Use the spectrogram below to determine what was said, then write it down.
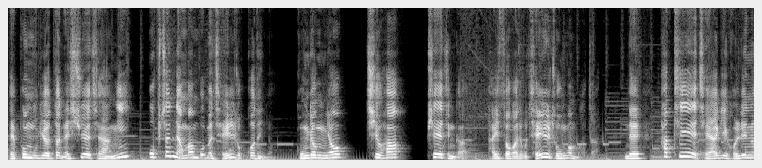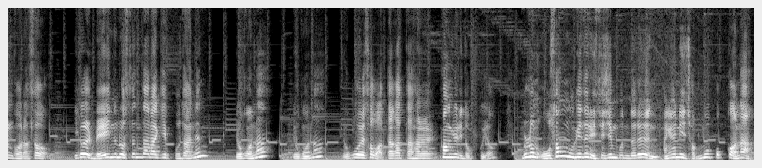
대포 무기였던 애쉬의 재앙이 옵션 양만 보면 제일 좋거든요. 공격력, 치확, 피해 증가 다 있어가지고 제일 좋은 건 맞아. 근데 파티에 제약이 걸리는 거라서 이걸 메인으로 쓴다라기보다는 요거나 요거나 요거에서 왔다 갔다 할 확률이 높고요. 물론 5성 무기들 있으신 분들은 당연히 전무 뽑거나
